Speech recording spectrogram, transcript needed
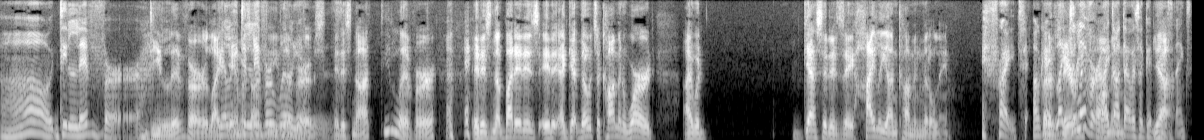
Oh, deliver. Deliver, like Amazon Deliver delivers. Williams. It is not deliver. it is not, but it is. It again, though it's a common word. I would guess it is a highly uncommon middle name. Right. Okay. Like deliver. I thought that was a good Yeah. guess. Thanks.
